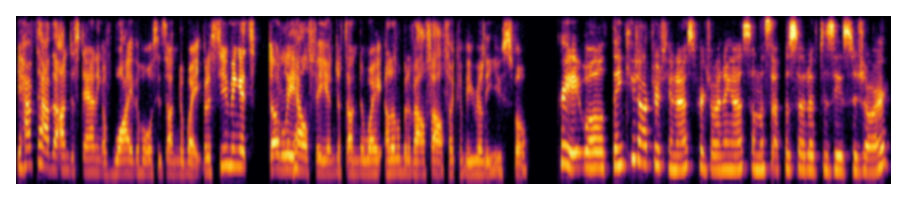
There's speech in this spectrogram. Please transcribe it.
you have to have that understanding of why the horse is underweight. But assuming it's totally healthy and just underweight, a little bit of alfalfa can be really useful. Great. Well, thank you, Dr. Thunes, for joining us on this episode of Disease du Jour.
